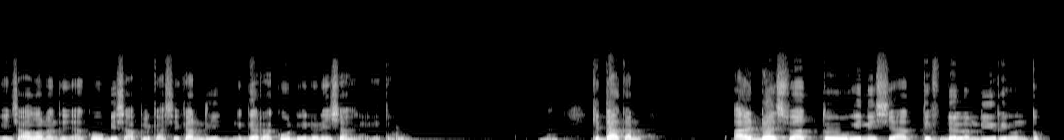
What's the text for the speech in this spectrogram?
Insya Allah nantinya aku bisa aplikasikan di negaraku di Indonesia kayak gitu. Nah, kita akan ada suatu inisiatif dalam diri untuk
